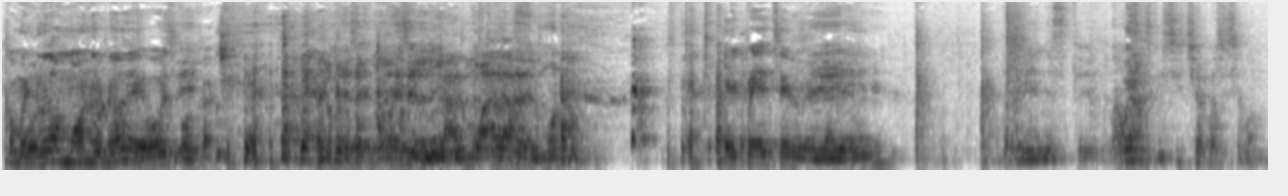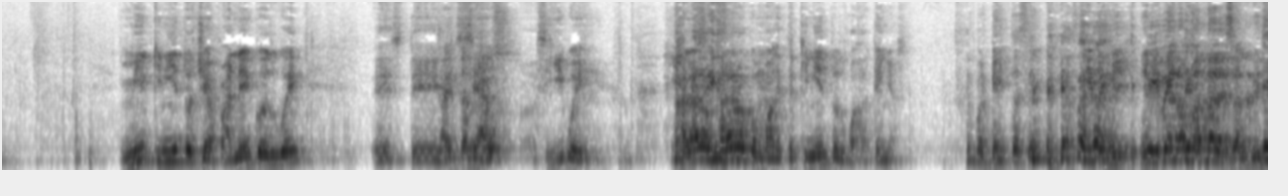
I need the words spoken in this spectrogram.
Como el por- nudo mono, ¿no? De Bob Esponja. Es el, es el- La almohada. el del mono. El pretzel, güey. Sí. también. También, este. No, Bueno. es que sí, Chiapas sí se maman. 1500 chiapanecos, güey. Este. ¿Hay se tantos? Ha- Sí, güey. Jalaron, jalaron como a 500 oaxaqueños. Porque ahí está cerca. Y, ve- y Invitaron 20 banda de San Luis. Y,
